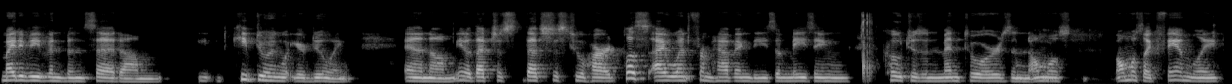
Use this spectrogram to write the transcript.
might have even been said um, keep doing what you're doing and um, you know that just that's just too hard. Plus i went from having these amazing coaches and mentors and almost almost like family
